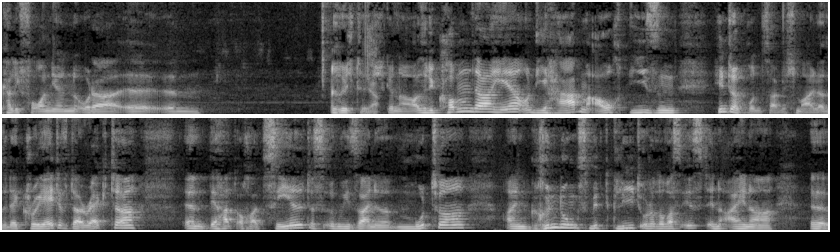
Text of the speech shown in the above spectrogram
Kalifornien oder äh, ähm, Richtig, ja. genau. Also die kommen daher und die haben auch diesen Hintergrund, sage ich mal. Also der Creative Director, ähm, der hat auch erzählt, dass irgendwie seine Mutter ein Gründungsmitglied oder sowas ist in einer äh,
